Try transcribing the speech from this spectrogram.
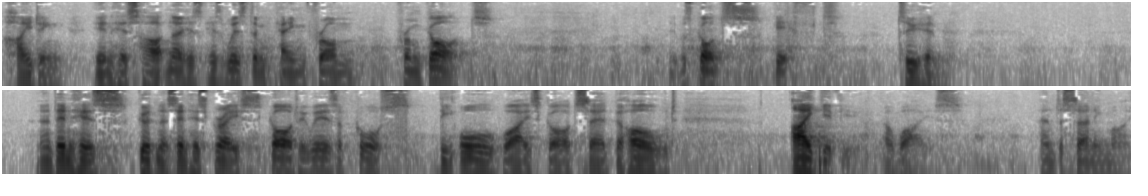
hiding in his heart. No, his, his wisdom came from, from God. It was God's gift to him. And in his goodness, in his grace, God, who is, of course, the all-wise God, said, Behold, I give you a wise and discerning mind.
